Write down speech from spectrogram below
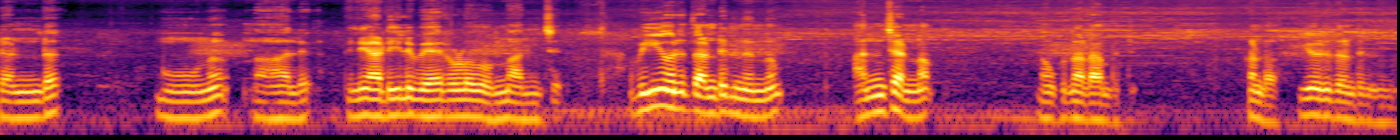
രണ്ട് മൂന്ന് നാല്. പിന്നെ അടിയിൽ വേരുള്ളത് ഒന്ന് അഞ്ച്. അപ്പോൾ ഈ ഒരു തണ്ടിൽ നിന്നും അഞ്ചെണ്ണം നമുക്ക് നടാൻ പറ്റും. കണ്ടോ? ഈ ഒരു തണ്ടിൽ നിന്ന്.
